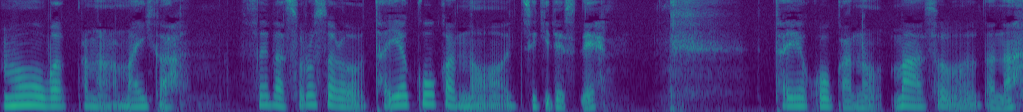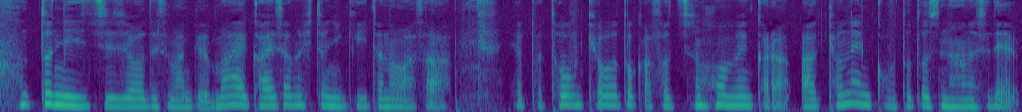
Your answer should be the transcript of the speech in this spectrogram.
もう終わっかなまあいいか。そういえばそろそろタイヤ交換の時期ですね。タイヤ交換の、まあそうだな、本当に日常です。まんけど、前会社の人に聞いたのはさ、やっぱ東京とかそっちの方面から、あ、去年か一昨年の話で、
